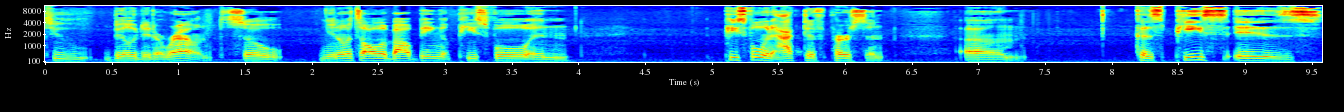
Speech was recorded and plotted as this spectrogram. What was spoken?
to build it around. So, you know, it's all about being a peaceful and peaceful and active person. Um, because peace is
